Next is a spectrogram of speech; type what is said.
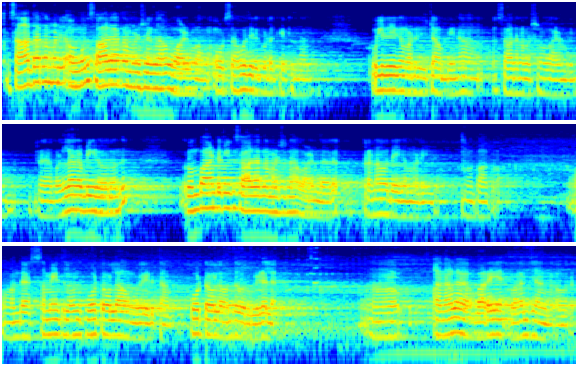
சாதாரண மனு அவங்க வந்து சாதாரண மனுஷங்களாகவும் வாழ்வாங்க. ஒரு சகோதரி கூட கேட்டிருந்தாங்க ஒளிதேகம் அடைஞ்சிட்டோம் அப்படின்னா சாதாரண மனுஷனாக வாழ முடியும்? வள்ளலார் அப்படிங்கிறவர் வந்து ரொம்ப ஆண்டுகளுக்கு சாதாரண மனுஷனாக வாழ்ந்தார். பிரணவ தேகம் அடைந்து நம்ம பார்க்குறோம். அந்த சமயத்தில் வந்து ஃபோட்டோலாம் அவங்க எடுத்தாங்க. ஃபோட்டோவில் வந்து ஒரு விழலை. அதனால் வரைய வரைஞ்சாங்க அவர்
